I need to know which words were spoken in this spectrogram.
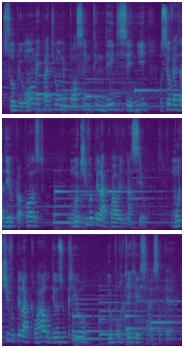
sobre o homem para que o homem possa entender e discernir o seu verdadeiro propósito, o motivo pela qual ele nasceu, o motivo pela qual Deus o criou e o porquê que ele está nessa terra.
